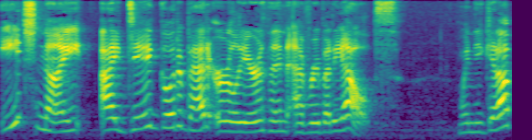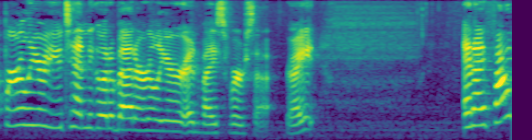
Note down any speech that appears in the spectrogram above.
each night, I did go to bed earlier than everybody else. When you get up earlier, you tend to go to bed earlier, and vice versa, right? And I found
